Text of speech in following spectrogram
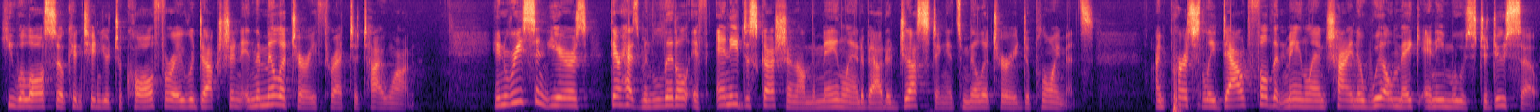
He will also continue to call for a reduction in the military threat to Taiwan. In recent years, there has been little, if any, discussion on the mainland about adjusting its military deployments. I'm personally doubtful that mainland China will make any moves to do so,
